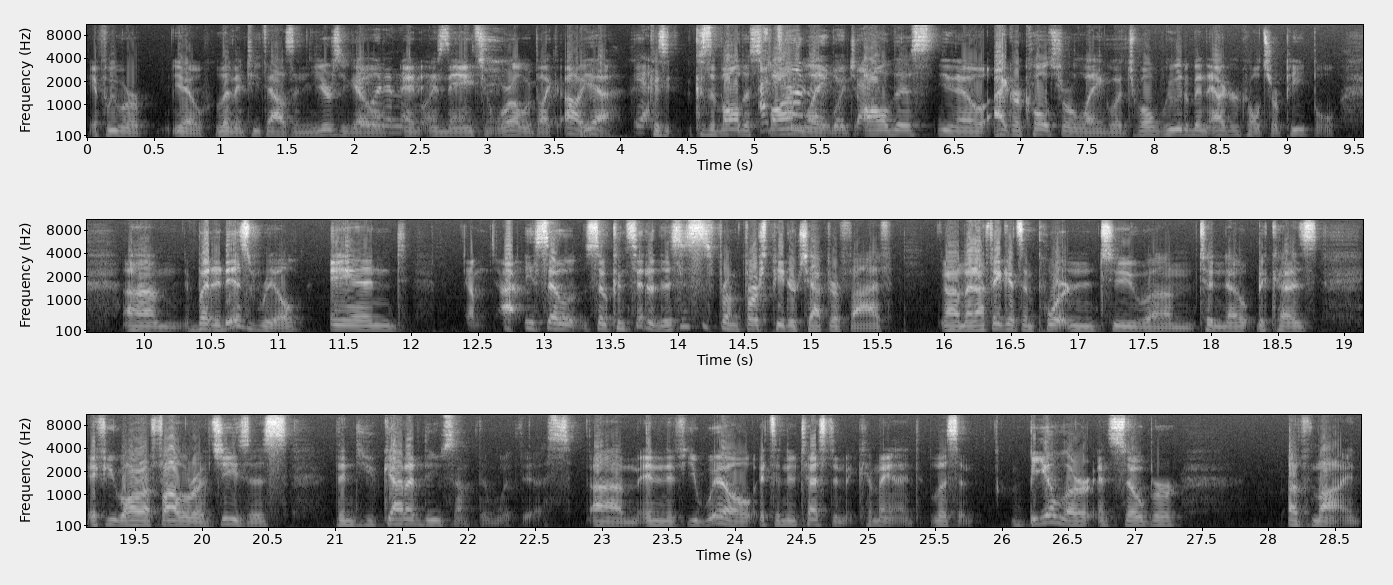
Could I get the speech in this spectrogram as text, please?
if we were you know living two thousand years ago in, in the ancient world, we'd be like, oh yeah, Yeah. because of all this farm totally language, all this, you know, agricultural language. Well, we would have been agriculture people, um, but it is real. And um, I, so, so consider this. This is from First Peter chapter five, um, and I think it's important to um, to note because if you are a follower of Jesus, then you've got to do something with this. Um, and if you will, it's a New Testament command. Listen, be alert and sober of mind.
